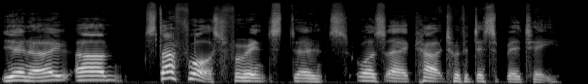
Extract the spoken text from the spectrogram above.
You know, um, Stavros, for instance, was a character with a disability.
